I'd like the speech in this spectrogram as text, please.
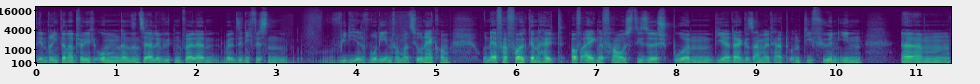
den bringt er natürlich um, dann sind sie alle wütend, weil, dann, weil sie nicht wissen, wie die, wo die Informationen herkommen. Und er verfolgt dann halt auf eigene Faust diese Spuren, die er da gesammelt hat. Und die führen ihn ähm,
